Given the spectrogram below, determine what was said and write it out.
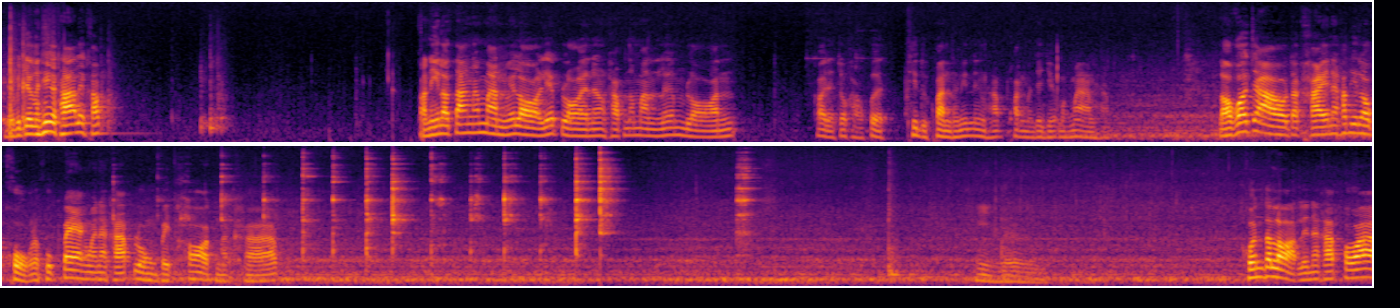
เดี๋ยวไปเจอกันที่กระทะเลยครับ ตอนนี้เราตั้งน้ำมันไว้รอเรียบร้อยนะครับ น้ำมันเริ่มร้อน ก็เดี๋ยวเจ้าขาวเปิดที่ดูดควันสักนิดนึงครับ ควันมันจะเยอะมากๆนะครับ เราก็จะเอาตะไคร้นะครับ ที่เราโขลกและคลุกแป้งไว้นะครับ ลงไปทอดนะครับ นี่เลยคนตลอดเลยนะครับ เพราะว่า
